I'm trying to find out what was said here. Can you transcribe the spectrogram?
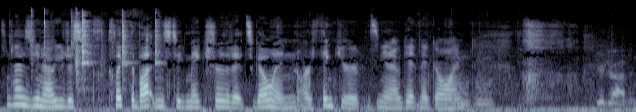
Sometimes, you know, you just click the buttons to make sure that it's going or think you're, you know, getting it going. You're driving.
